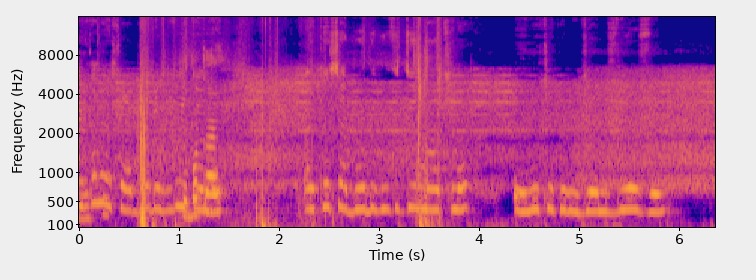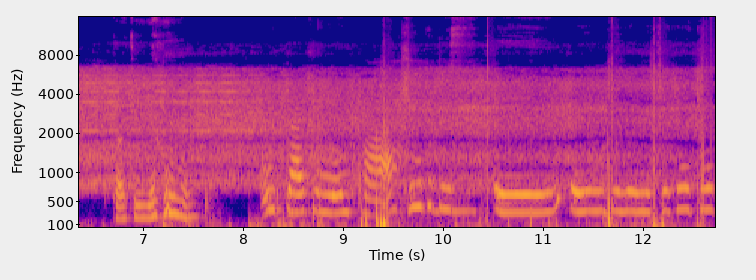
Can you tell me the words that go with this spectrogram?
Arkadaşlar burada bu videonun, arkadaşlar burada bu videonun altına önü çekebileceğimizi yazın. Kaçıracağım. Gerçekten Çünkü biz e, oyun videolarını çekerken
